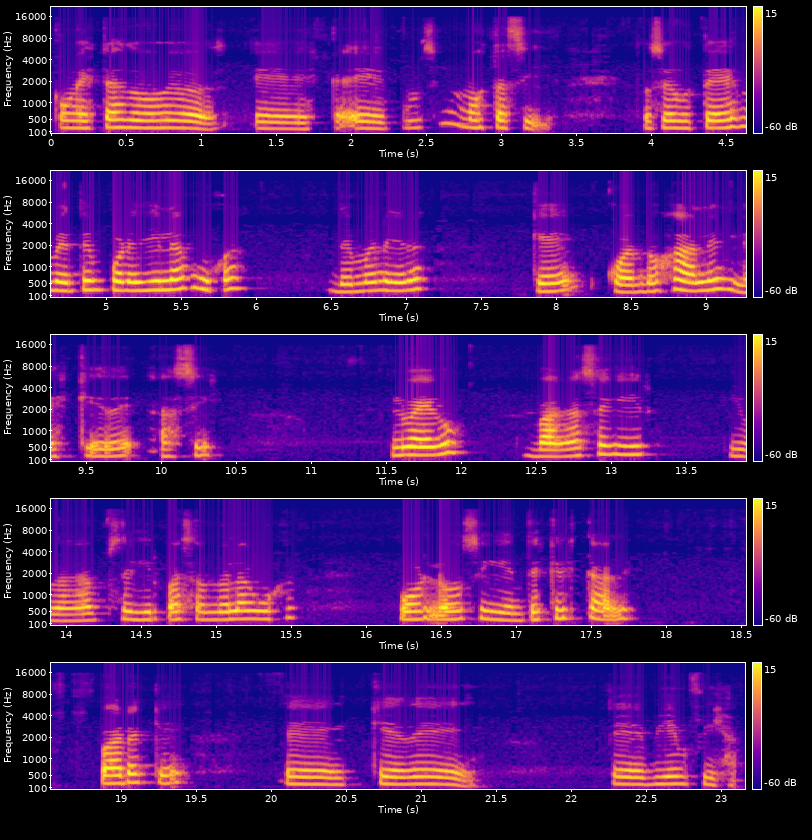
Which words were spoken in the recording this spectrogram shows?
con estas dos eh, eh, mostacillas. Entonces ustedes meten por allí la aguja de manera que cuando jalen les quede así. Luego van a seguir y van a seguir pasando la aguja por los siguientes cristales para que eh, quede bien fijado.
